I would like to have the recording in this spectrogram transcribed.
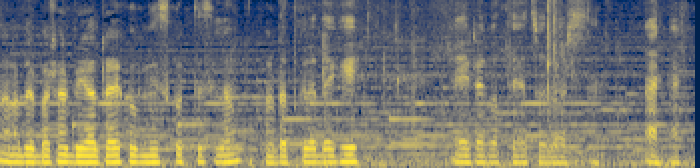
আমাদের বাসার বিড়ালটাকে খুব মিস করতেছিলাম। হঠাৎ করে দেখি এইটা কোথেকে চলে আসছে। আহ, আহ।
